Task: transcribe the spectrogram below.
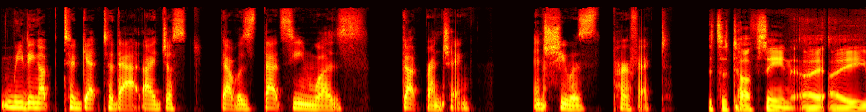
leading up to get to that. I just that was that scene was gut wrenching, and she was perfect. It's a tough scene. I, I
